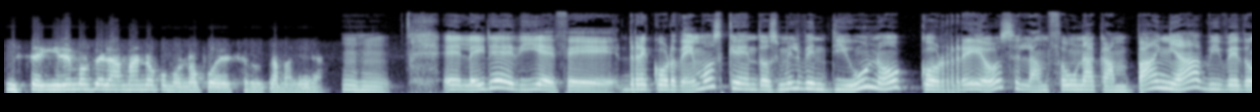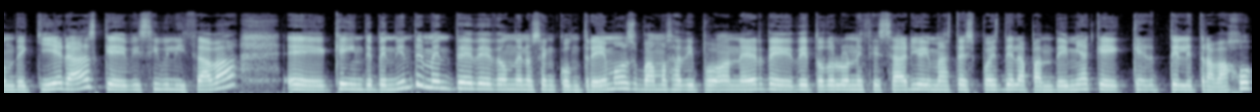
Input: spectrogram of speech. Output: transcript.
y seguiremos de la mano como no puede ser de otra manera. Eh, Leire 10, eh, recordemos que en 2021 Correos lanzó una campaña, Vive donde quieras, que visibilizaba eh, que independientemente de donde nos encontremos vamos a disponer de, todo lo necesario y más después de la pandemia que, el teletrabajo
